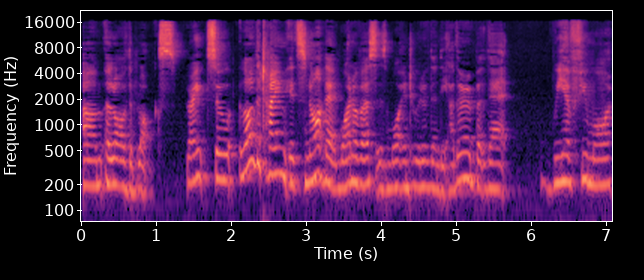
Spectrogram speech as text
um, a lot of the blocks, right? So a lot of the time, it's not that one of us is more intuitive than the other, but that we have a few more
